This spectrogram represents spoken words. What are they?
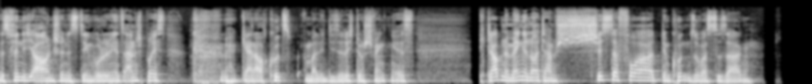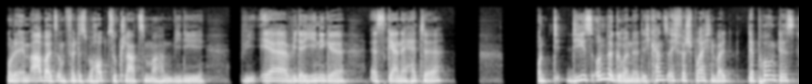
Das finde ich auch ein schönes Ding, wo du den jetzt ansprichst, gerne auch kurz mal in diese Richtung schwenken ist. Ich glaube, eine Menge Leute haben Schiss davor, dem Kunden sowas zu sagen. Oder im Arbeitsumfeld das überhaupt so klar zu machen, wie die, wie er, wie derjenige es gerne hätte. Und die ist unbegründet, ich kann es euch versprechen, weil der Punkt ist,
